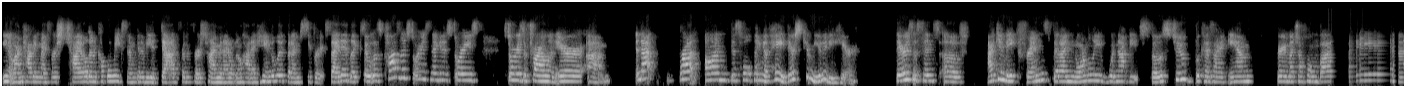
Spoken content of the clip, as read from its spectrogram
you know, I'm having my first child in a couple weeks and I'm going to be a dad for the first time and I don't know how to handle it, but I'm super excited. Like, so it was positive stories, negative stories, stories of trial and error. Um, and that brought on this whole thing of, hey, there's community here. There is a sense of, I can make friends that I normally would not be exposed to because I am very much a homebody and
